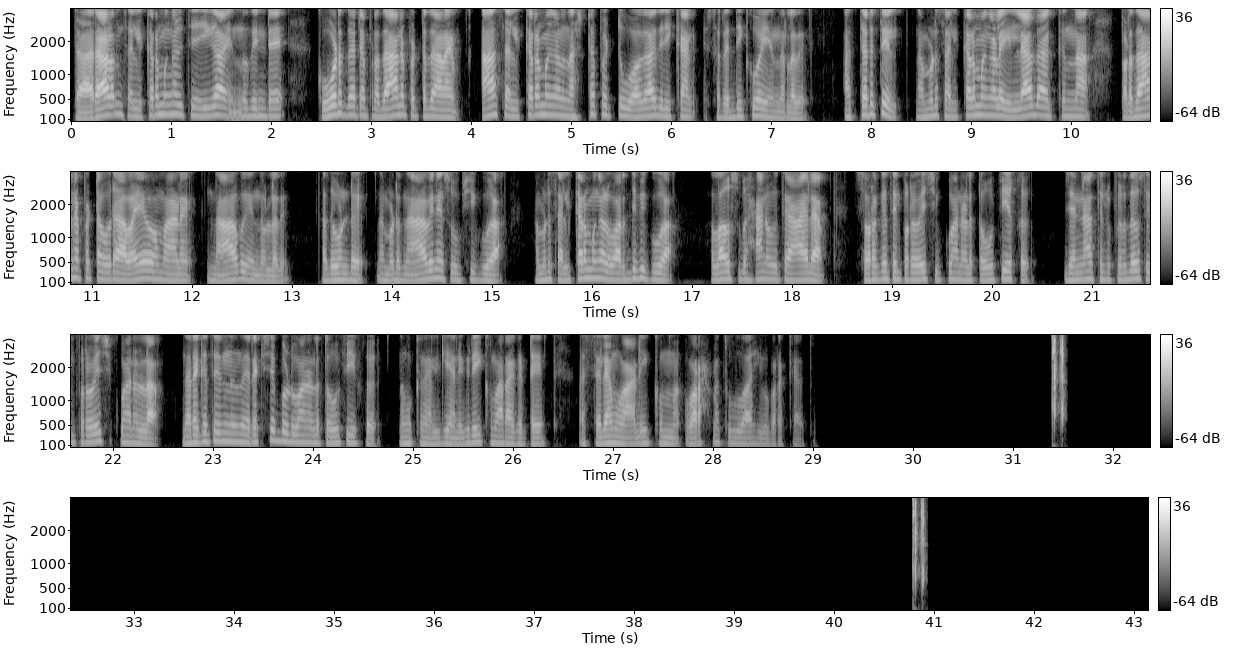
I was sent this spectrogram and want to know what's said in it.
ധാരാളം സൽക്കർമ്മങ്ങൾ ചെയ്യുക എന്നതിന്റെ കൂടെ തന്നെ പ്രധാനപ്പെട്ടതാണ് ആ സൽക്കർമ്മങ്ങൾ നഷ്ടപ്പെട്ടു പോകാതിരിക്കാൻ ശ്രദ്ധിക്കുക എന്നുള്ളത്. അത്തരത്തിൽ നമ്മുടെ സൽക്കർമ്മങ്ങളെ ഇല്ലാതാക്കുന്ന പ്രധാനപ്പെട്ട ഒരു അവയവമാണ് നാവ് എന്നുള്ളത്. അതുകൊണ്ട് നമ്മുടെ നാവിനെ സൂക്ഷിക്കുക നമ്മുടെ സൽക്കർമ്മങ്ങൾ വർദ്ധിപ്പിക്കുക അള്ളാഹു സുബാനു ആല സ്വർഗത്തിൽ പ്രവേശിക്കുവാനുള്ള തൗഫീഖ് ജന്നാത്തിൽ ഫിർദൗസിൽ പ്രവേശിക്കുവാനുള്ള നരകത്തിൽ നിന്ന് രക്ഷപ്പെടുവാനുള്ള തൗഫീഖ് നമുക്ക് നൽകി അനുഗ്രഹിക്കുമാറാകട്ടെ. അസ്സലാമു അലൈക്കും വറഹമത്തല്ലാഹി വാത്തു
